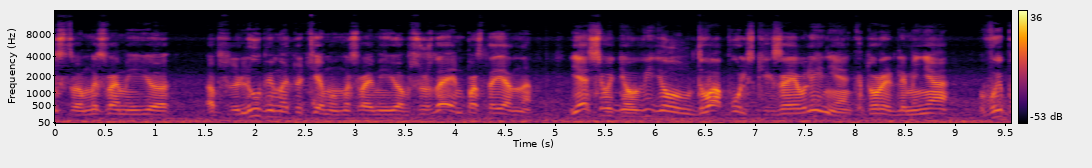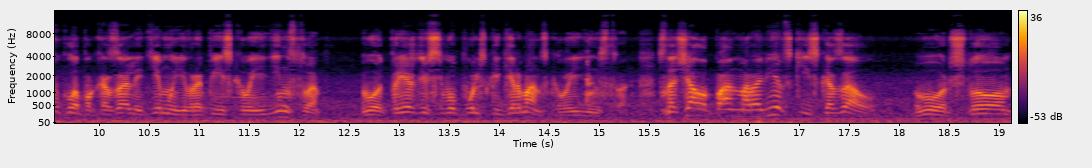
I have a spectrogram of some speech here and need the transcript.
единства. Мы с вами ее любим эту тему, мы с вами ее обсуждаем постоянно. Я сегодня увидел два польских заявления, которые для меня выпукло показали тему европейского единства. Вот, прежде всего польско-германского единства. Сначала пан Моровецкий сказал, вот, что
